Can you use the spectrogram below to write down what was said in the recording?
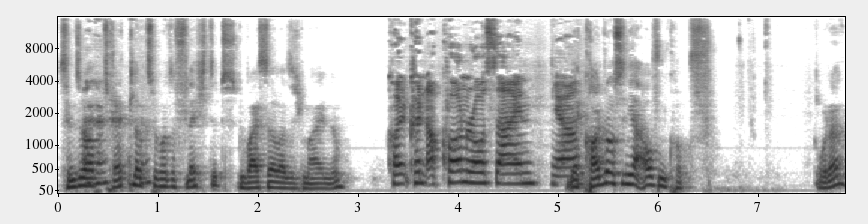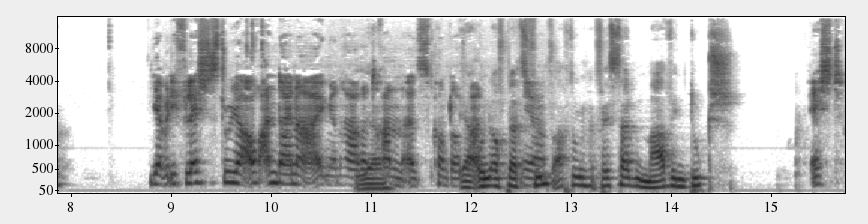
Sind so überhaupt Dreadlocks, wenn man so flechtet? Du weißt ja, was ich meine. Ne? Kon können auch Cornrows sein, ja. Der Cornrows sind ja auf dem Kopf. Oder? Ja, aber die flechtest du ja auch an deine eigenen Haare Ja. dran. Also es kommt drauf Ja, an. und auf Platz Ja. fünf Achtung, festhalten, Marvin Duksch. Echt?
